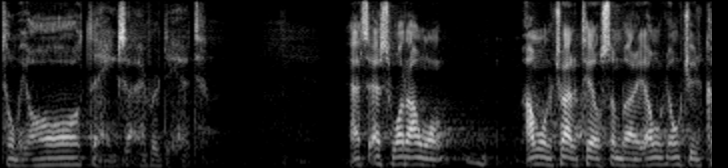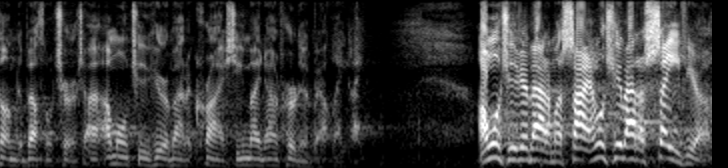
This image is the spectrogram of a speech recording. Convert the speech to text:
Told me all things I ever did. That's, that's what I want. I want to try to tell somebody, I want, I want you to come to Bethel Church. I, I want you to hear about a Christ you may not have heard about lately. I want you to hear about a Messiah. I want you to hear about a Savior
